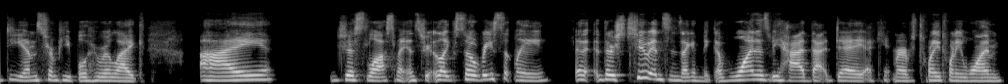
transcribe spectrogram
DMs from people who are like, I just lost my Instagram. Like so recently, there's two instances I can think of. One is we had that day, I can't remember, it was 2021,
